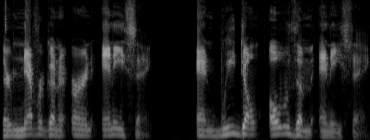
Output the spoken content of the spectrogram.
They're never going to earn anything. And we don't owe them anything.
